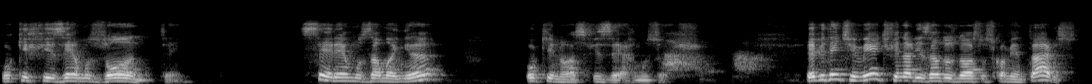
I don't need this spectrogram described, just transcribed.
o que fizemos ontem. Seremos amanhã o que nós fizermos hoje. Evidentemente, finalizando os nossos comentários,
